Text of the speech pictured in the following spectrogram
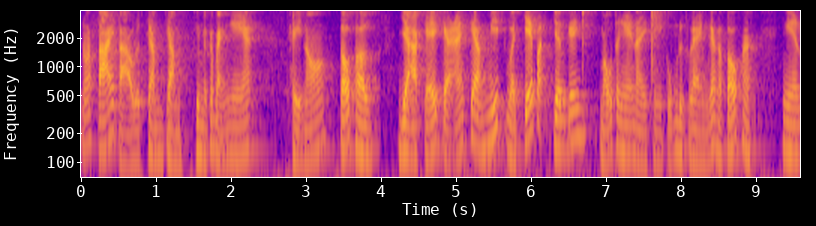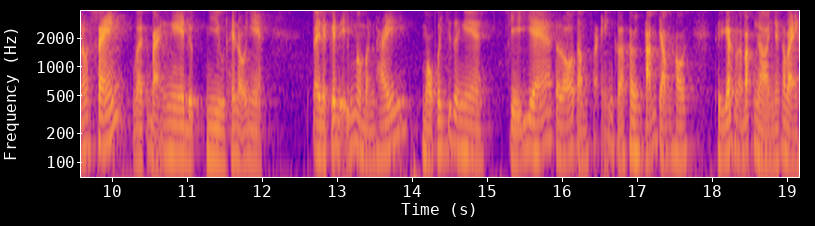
nó tái tạo được cam trầm khi mà các bạn nghe thì nó tốt hơn và kể cả cái âm mid và chép á, trên cái mẫu tai nghe này thì cũng được làm rất là tốt ha. Nghe nó sáng và các bạn nghe được nhiều thể loại nhạc. Đây là cái điểm mà mình thấy một cái chiếc tai nghe chỉ giá tới đó tầm khoảng cỡ hơn 800 thôi. Thì rất là bất ngờ nha các bạn.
